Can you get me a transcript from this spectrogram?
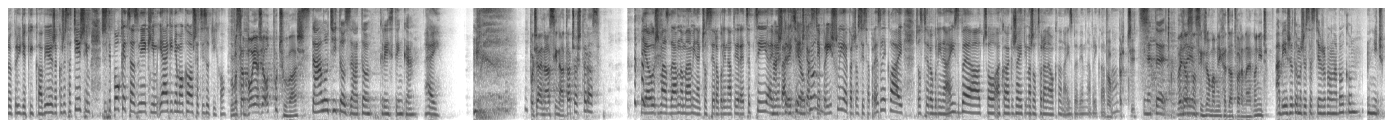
že príde Kika, vieš, akože sa teším, že si pokeca s niekým, ja ak idem okolo, všetci sú ticho. Lebo sa boja, že odpočúvaš. Stálo ti to za to, Kristinka. Hej. Počkaj, nás si natáčaš teraz? Ja už vás dávno mám inak, čo ste robili na tej recepcii, aj Máš viem, v akých tričkách ste prišli, aj prečo si sa prezliekla, aj čo ste robili na izbe a čo, ako akže aj ty máš otvorené okno na izbe, viem napríklad. Do No. prčic. Inak to je... Vedel to je... som si, že ho mám nechať zatvorené. No nič. A vieš o tom, že sa stiažoval na balkón? Nič.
